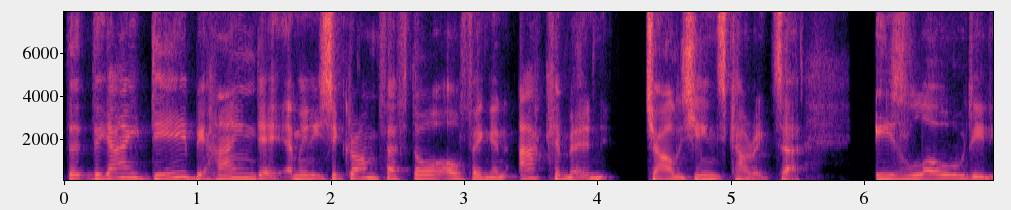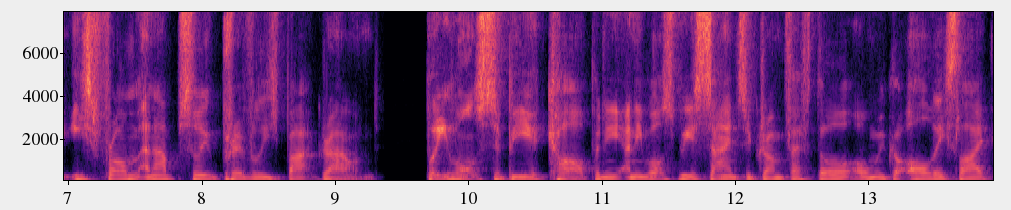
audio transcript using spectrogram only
the, the idea behind it. I mean, it's a Grand Theft Auto thing, and Ackerman, Charlie Sheen's character, he's loaded. He's from an absolute privileged background, but he wants to be a cop and he and he wants to be assigned to Grand Theft Auto. And we've got all this like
